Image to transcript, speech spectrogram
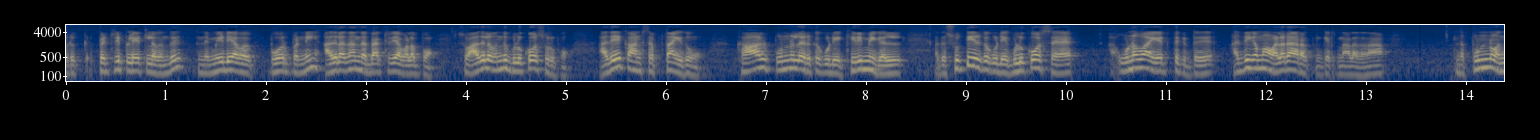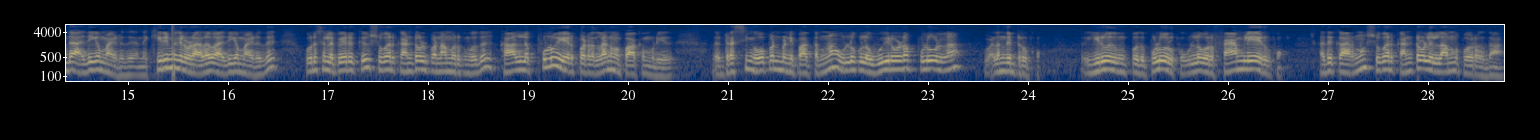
ஒரு பெட்ரி பிளேட்டில் வந்து இந்த மீடியாவை போர் பண்ணி அதில் தான் இந்த பாக்டீரியா வளர்ப்போம். ஸோ அதில் வந்து குளுக்கோஸ் இருக்கும். அதே கான்செப்ட் தான் இதுவும். கால் புண்ணில் இருக்கக்கூடிய கிருமிகள் அதை சுற்றி இருக்கக்கூடிய குளுக்கோஸை உணவாக ஏற்றுக்கிட்டு அதிகமாக வளர ஆரம்பிக்கிறதுனால தான் இந்த புண்ணு வந்து அதிகமாகிடுது அந்த கிருமிகளோட அளவு அதிகமாகிடுது ஒரு சில பேருக்கு சுகர் கண்ட்ரோல் பண்ணாமல் இருக்கும்போது காலில் புழு ஏற்படுறதெல்லாம் நம்ம பார்க்க முடியுது. இந்த ட்ரெஸ்ஸிங் ஓப்பன் பண்ணி பார்த்தோம்னா உள்ளுக்குள்ள உயிரோட புழுவெல்லாம் வளர்ந்துட்டு இருக்கும் இருபது முப்பது புழு இருக்கும். உள்ள ஒரு ஃபேமிலியே இருக்கும். அது காரணம் சுகர் கண்ட்ரோல் இல்லாமல் போகிறது தான்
